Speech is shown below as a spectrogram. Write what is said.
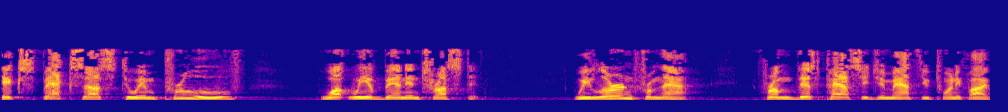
expects us to improve what we have been entrusted. We learn from that, from this passage in Matthew 25.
